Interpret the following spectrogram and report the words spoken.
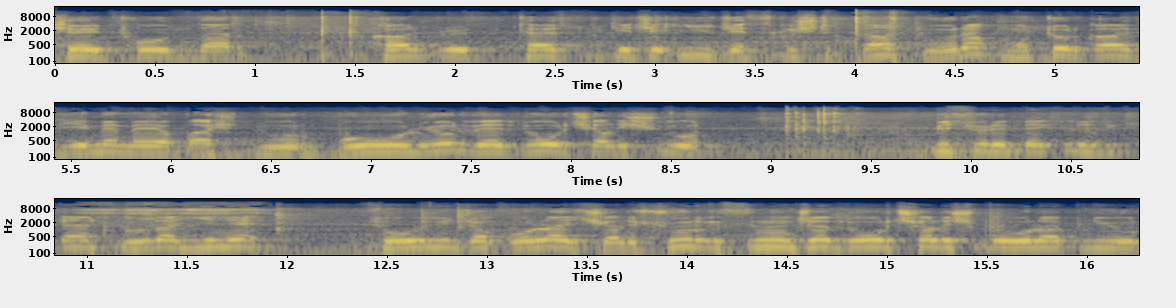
şey tozlar karbüratör geçe iyice sıkıştıktan sonra motor gaz yememeye başlıyor, boğuluyor ve zor çalışıyor. Bir süre bekledikten sonra yine soğuyunca kolay çalışıyor, ısınınca zor çalışma olabiliyor.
